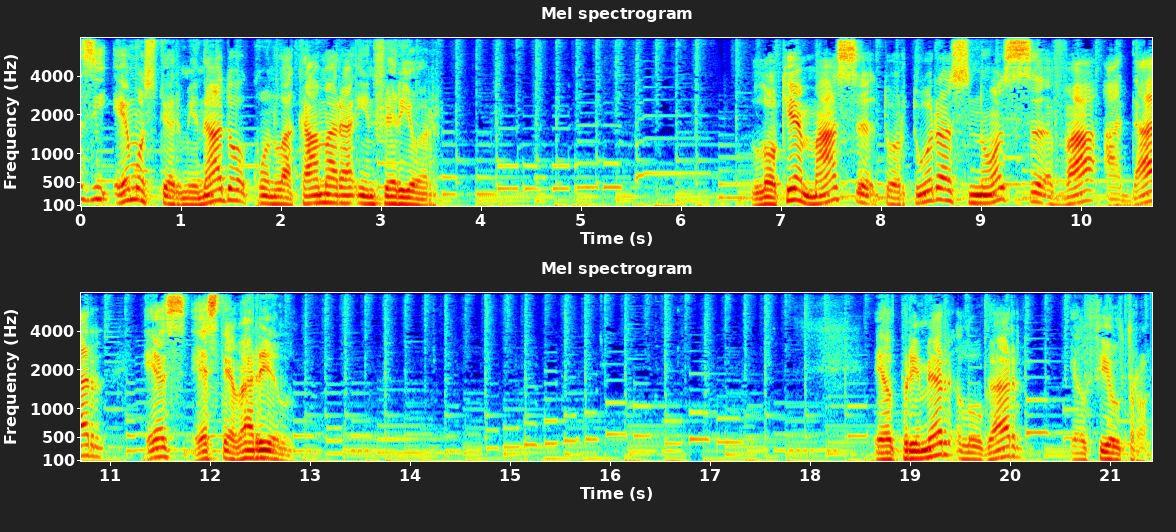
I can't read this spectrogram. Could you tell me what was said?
Casi hemos terminado con la cámara inferior. Lo que más eh, torturas nos eh, va a dar es este barril. El primer lugar, el filtro.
